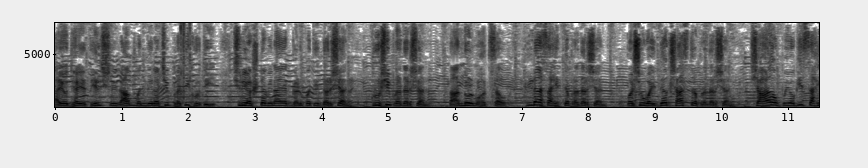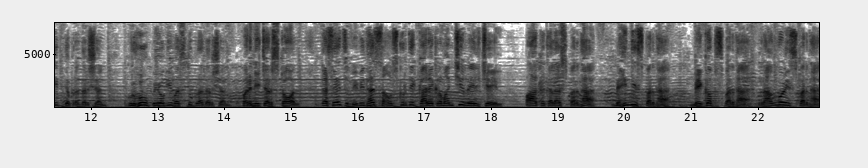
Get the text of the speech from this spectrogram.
अयोध्या येथील श्री राम मंदिराची प्रतिकृती श्री अष्टविनायक गणपती दर्शन कृषी प्रदर्शन तांदूळ महोत्सव क्रीडा साहित्य प्रदर्शन पशुवैद्यक शास्त्र प्रदर्शन शाळा उपयोगी साहित्य प्रदर्शन गृह उपयोगी वस्तू प्रदर्शन फर्निचर स्टॉल तसेच विविध सांस्कृतिक कार्यक्रमांची रेलचेल पाककला स्पर्धा मेहंदी स्पर्धा मेकअप स्पर्धा रांगोळी स्पर्धा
